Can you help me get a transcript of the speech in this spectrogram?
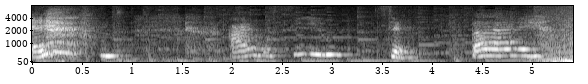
And I will see you soon. Bye!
